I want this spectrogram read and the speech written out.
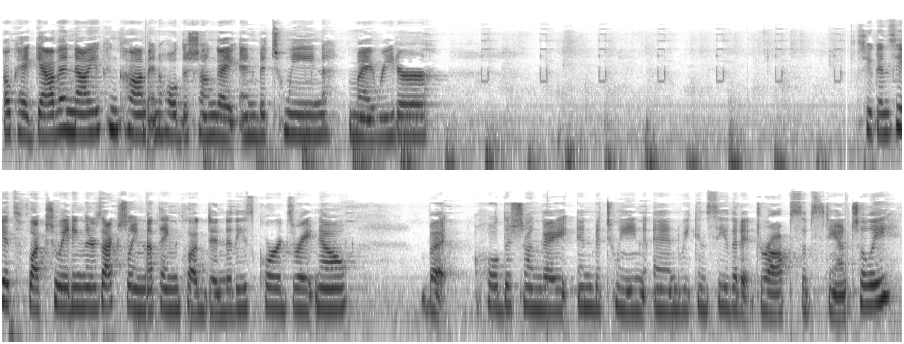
Okay, Gavin, now you can come and hold the shungite in between my reader. So you can see it's fluctuating. There's actually nothing plugged into these cords right now, but hold the shungite in between and we can see that it drops substantially.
